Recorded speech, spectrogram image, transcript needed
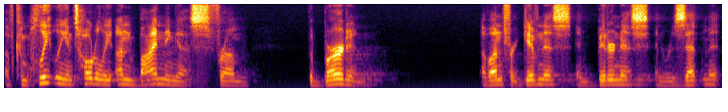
of completely and totally unbinding us from the burden of unforgiveness and bitterness and resentment.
